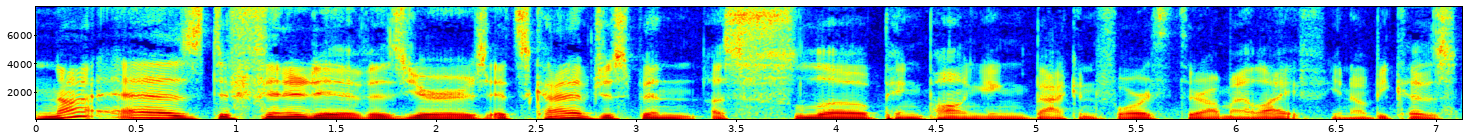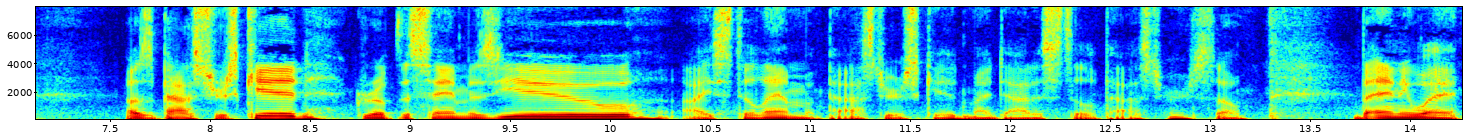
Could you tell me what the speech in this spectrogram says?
not as definitive as yours. It's kind of just been a slow ping ponging back and forth throughout my life, you know, because I was a pastor's kid, grew up the same as you. I still am a pastor's kid. My dad is still a pastor. So, but anyway,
